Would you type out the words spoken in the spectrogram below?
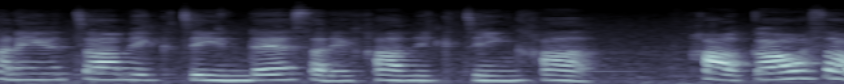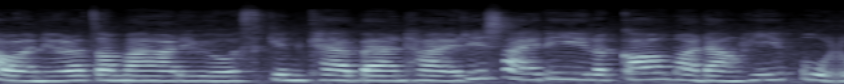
คานิจามิกจินเดสวัสดีค่ะมิกจินค่ะ ค่ะก็สำหรับวันนี้เราจะมารีวิวสกินแคร์แบรนด์ไทยที่ใช้ดีแล้วก็มาดังที่ญี่ปุ่น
